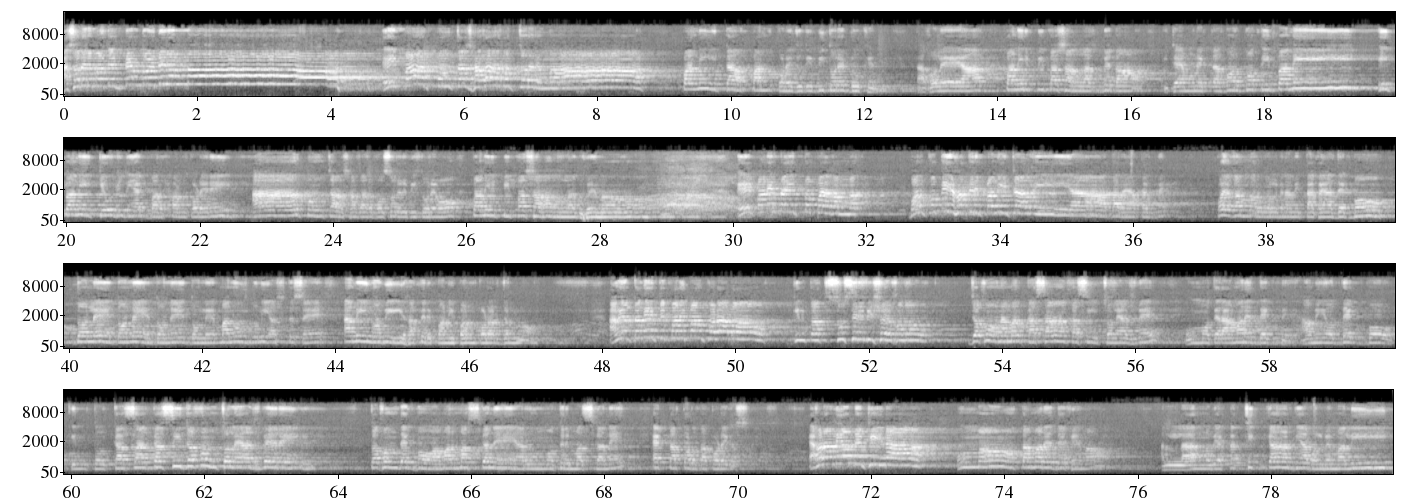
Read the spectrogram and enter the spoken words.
আসরের মাঠ একদিন দুই দিনের না এই মাঠ পঞ্চাশ হাজার বছরের মাঠ। পানিটা পান করে যদি ভিতরে ঢোকেন, তাহলে আর পানির পিপাসা লাগবে না। এটা এমন একটা বরপতি পানি। এই পানি কেউ যদি একবার পান করে রে, আর পঞ্চাশ হাজার বছরের ভিতরেও পানির পিপাসা লাগবে না। এই পানির দায়িত্ব পায়গাম্বার বরকতি হাতের পানিটা লইয়া দাঁড়ায়া থাকবে। পয়গাম্বর বলবেন, আমি তাকায়া দেখব। দলে দলে দলে দলে মানুষ দুনি আসতেছে। আমি নবীর হাতের পানি পান করার জন্য। আমি তাদেরকে পানি পান করাবো। কিন্তু আফসোসের বিষয় হলো, যখন আমার কাছাকাছি চলে আসবে উম্মতেরা আমারে দেখবে, আমিও দেখব। কিন্তু কাছাকাছি যখন চলে আসবে রে, তখন দেখব আমার মাঝখানে আর উন্মতের মাঝখানে একটা পর্দা পড়ে গেছে। এখন আমিও দেখি না, উম্মত আমারে দেখে না। আল্লাহ নবী একটা চিৎকার দিয়া বলবে, মালিক,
